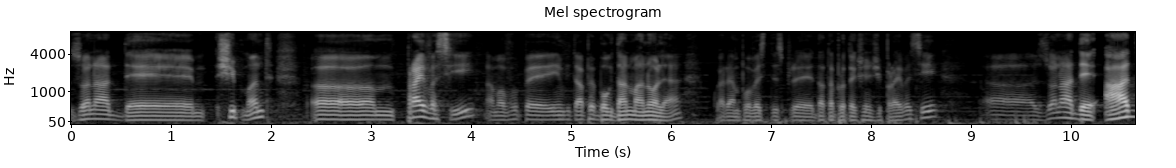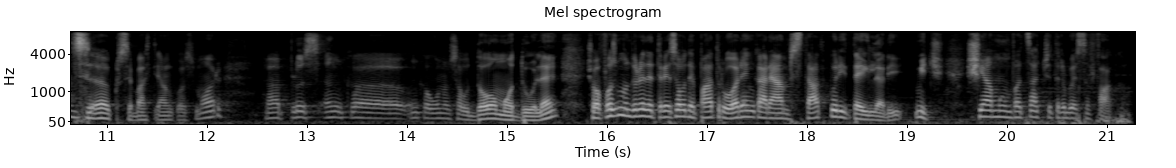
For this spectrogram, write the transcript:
zona de shipment, uh, privacy, am avut pe invitat pe Bogdan Manolea, cu care am povestit despre data protection și privacy, uh, zona de ads uh, cu Sebastian Cosmor, uh, plus încă, încă unul sau două module și au fost module de 3 sau de 4 ore în care am stat cu retailerii mici și am învățat ce trebuie să facă.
